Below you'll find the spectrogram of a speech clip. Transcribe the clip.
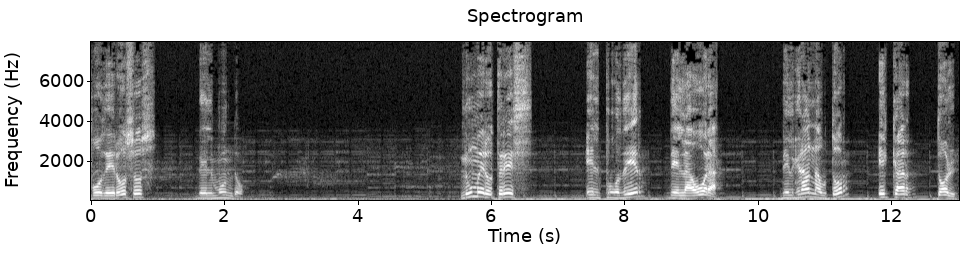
poderosos del mundo. Número 3. El poder de la hora. Del gran autor Eckhart Tolle.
